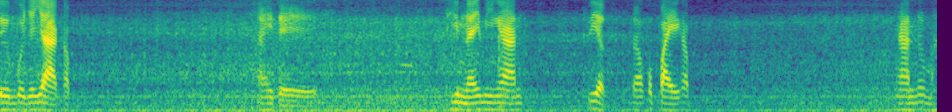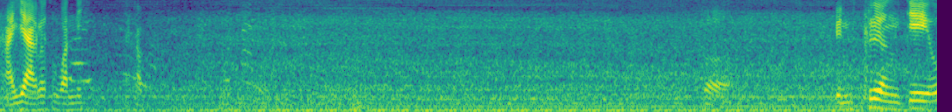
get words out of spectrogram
เดิมๆก็จะยากครับ ให้แต่ทีมไหนมีงานเรียกเราก็ไปครับ งานเริ่มหายากแล้วทุกวันนี้นะครับก็เป็นเครื่อง JO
